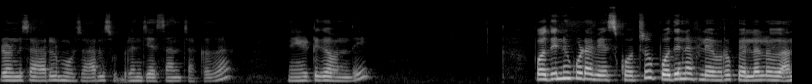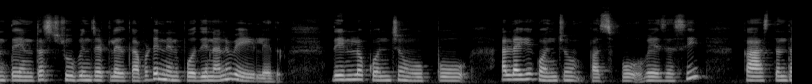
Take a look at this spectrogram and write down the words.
రెండు సార్లు మూడు సార్లు శుభ్రం చేశాను చక్కగా. నీట్గా ఉంది. పుదీనా కూడా వేసుకోవచ్చు. పుదీనా ఫ్లేవర్ పిల్లలు అంత ఇంట్రెస్ట్ చూపించట్లేదు కాబట్టి నేను పుదీనాని వేయలేదు. దీనిలో కొంచెం ఉప్పు అలాగే కొంచెం పసుపు వేసేసి కాస్తంత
